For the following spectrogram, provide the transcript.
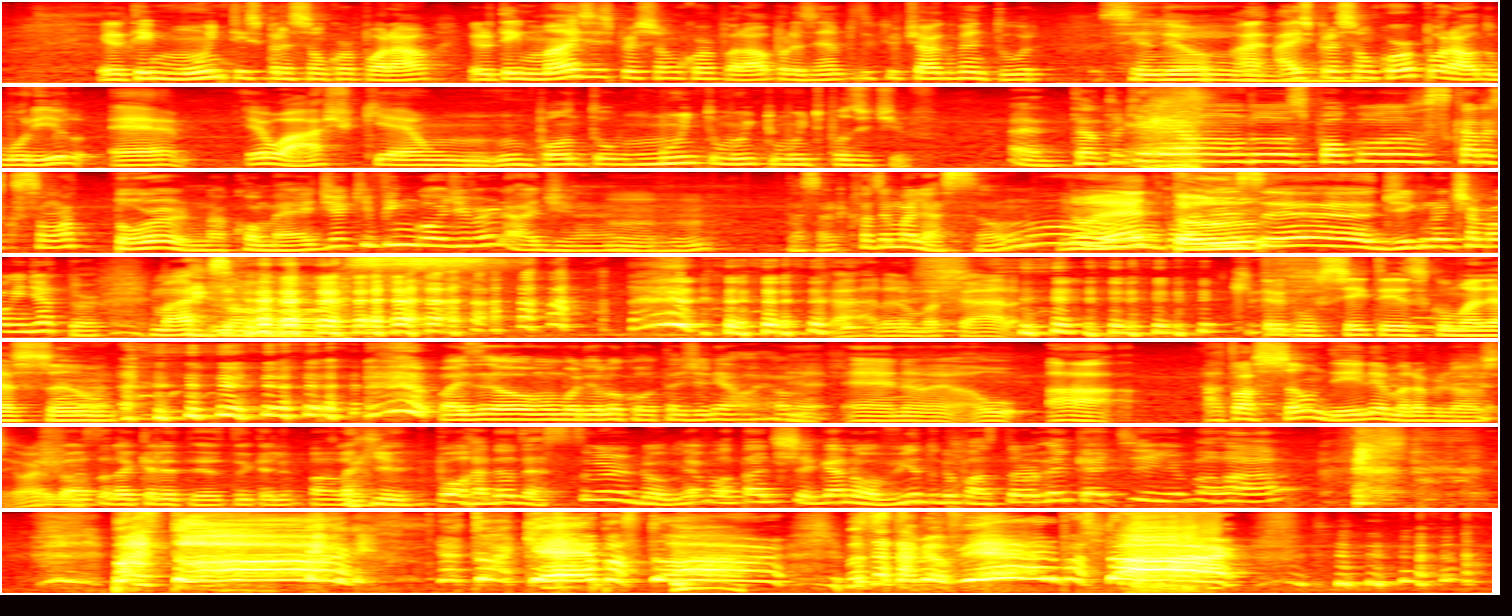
Ele tem muita expressão corporal. Ele tem mais expressão corporal, por exemplo, do que o Thiago Ventura. Sim. Entendeu? A, a expressão corporal do Murilo é, eu acho que é um, um ponto muito, muito, muito positivo. É, tanto que ele é um dos poucos caras que são ator na comédia que vingou de verdade, né? Uhum. Tá certo que fazer malhação não, Não é pode tão- ser digno de chamar alguém de ator. Mas. Nossa. Caramba, cara. Que preconceito é esse com malhação? Mas o Murilo Couto é genial, realmente. É, é, não, é, o- a, a atuação dele é maravilhosa. Eu Eu acho. gosto daquele texto que ele fala que, porra, Deus é surdo, minha vontade de chegar no ouvido do pastor bem quietinho e falar. Pastor! Eu tô aqui, pastor! Você tá me ouvindo, pastor?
